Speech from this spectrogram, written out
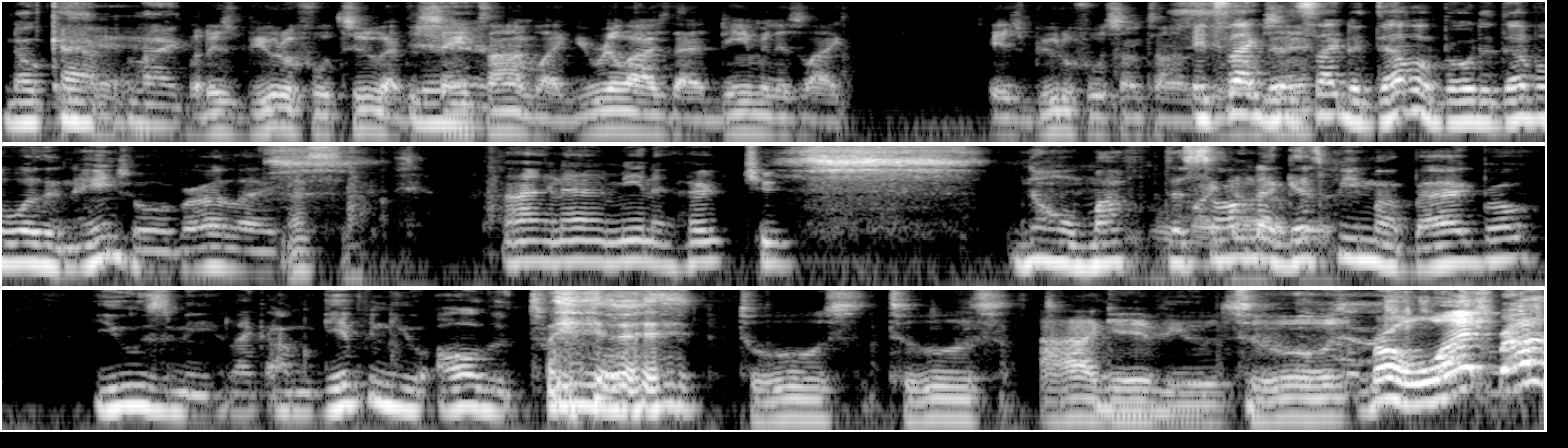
no cap. Yeah. Like But it's beautiful too. At the same time, like you realize that demon is like, it's beautiful sometimes. it's like the, it's like the devil, bro. The devil was an angel, bro. Like That's. I didn't mean to hurt you. no, my oh the my song God, that gets bro. me in my bag, bro. Use me. Like I'm giving you all the tools. tools, tools. I give you tools, bro. What, bro?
